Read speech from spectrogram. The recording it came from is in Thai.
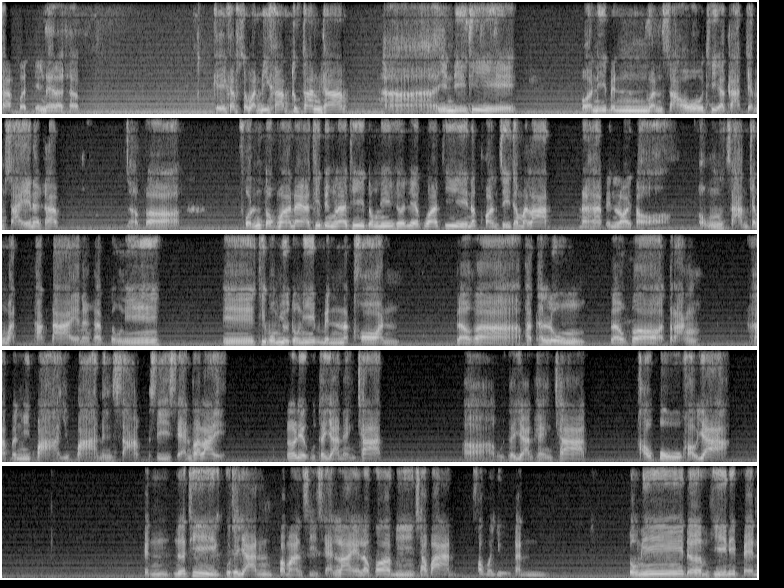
ครับ เปิดเสียงได้แล้วครับโอเคครับ สวัสดีครับ ทุกท่านครับยินดีที่วันนี้เป็นวันเสาร์ที่อากาศแจ่มใสนะครับ แล้วก็ฝนตกมาได้อาทิตย์หนึ่งแล้วที่ตรงนี้เขาเรียกว่าที่นครศรีธรรมราชนะฮะเป็นรอยต่อของสามจังหวัดภาคใต้นะครับ ตรงนี้ที่ผมอยู่ตรงนี้เป็นนคร แล้วก็พัทลุง แล้วก็ตรัง ครับ มันมีป่าอยู่ป่าหนึ่งสามสี่แสนกว่าไร่เราเรียกอุทยานแห่งชาติอุทยานแห่งชาติ เขาปู่เขาย่า เป็นเนื้อที่อุทยานประมาณสี่แสนไร่ แล้วก็มีชาวบ้านเข้ามาอยู่กัน ตรงนี้เดิมทีนี่เป็น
